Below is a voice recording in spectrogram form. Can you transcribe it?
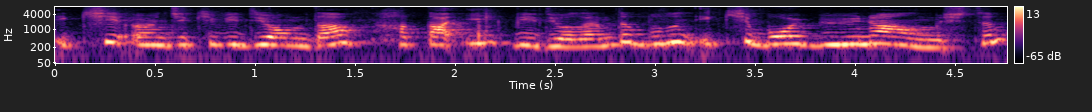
iki önceki videomda hatta ilk videolarımda bunun iki boy büyüğünü almıştım.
